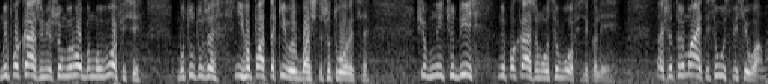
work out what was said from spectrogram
Ми покажемо, що ми робимо в офісі, бо тут уже снігопад такий, ви бачите, що твориться. Щоб не чудить, ми покажемо це в офісі, колеги. Так що тримайтеся, успіхів вам!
